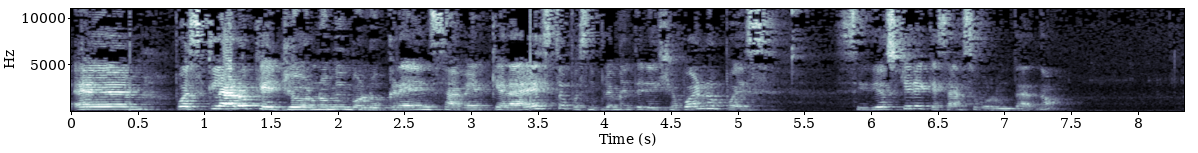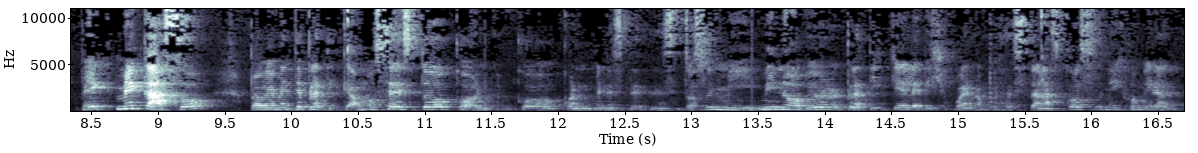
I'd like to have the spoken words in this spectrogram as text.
Em, pues claro que yo no me involucré en saber qué era esto, pues simplemente le dije, bueno, pues si Dios quiere que sea su voluntad, ¿no? Me, caso, obviamente platicamos esto con, con, este, entonces mi, mi, novio, le platiqué, le dije, bueno, pues así están las cosas, me dijo, mira,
